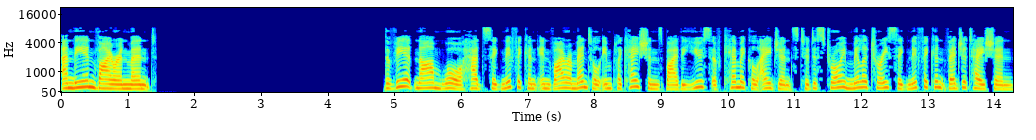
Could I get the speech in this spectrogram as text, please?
and the environment. The Vietnam War had significant environmental implications by the use of chemical agents to destroy military significant vegetation.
